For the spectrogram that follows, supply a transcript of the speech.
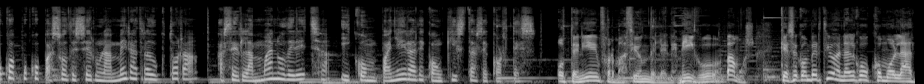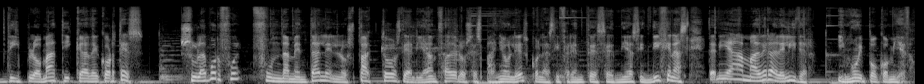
Poco a poco pasó de ser una mera traductora a ser la mano derecha y compañera de conquistas de Cortés. Obtenía información del enemigo, vamos, que se convirtió en algo como la diplomática de Cortés. Su labor fue fundamental en los pactos de alianza de los españoles con las diferentes etnias indígenas. Tenía madera de líder y muy poco miedo.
